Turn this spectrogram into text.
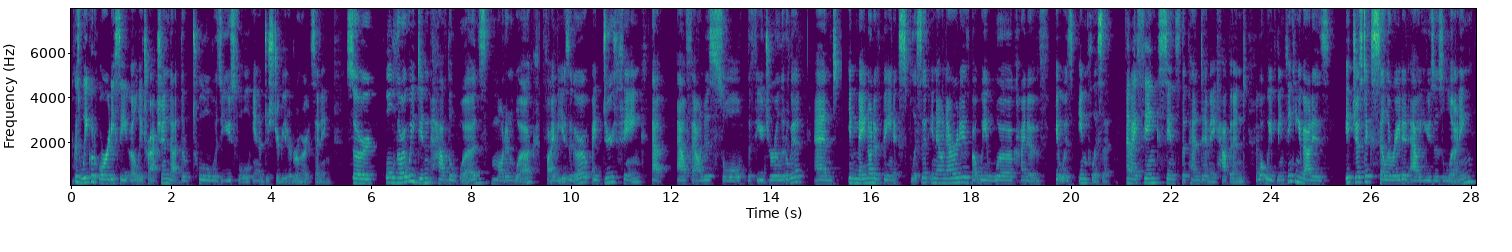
because we could already see early traction that the tool was useful in a distributed remote setting. So, although we didn't have the words modern work five years ago, I do think that our founders saw the future a little bit. And it may not have been explicit in our narrative, but we were kind of, it was implicit. And I think since the pandemic happened, what we've been thinking about is it just accelerated our users' learning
